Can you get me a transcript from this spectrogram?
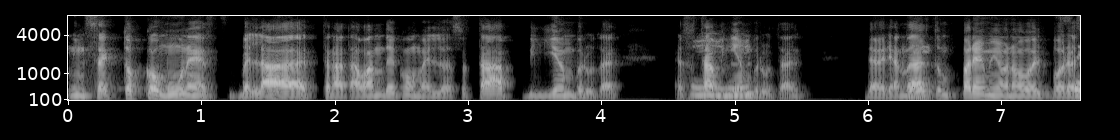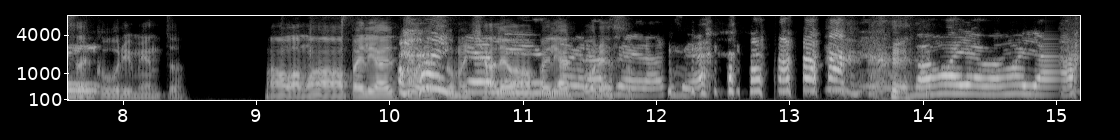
insectos comunes, ¿verdad? Trataban de comerlo. Eso está bien brutal. Eso está bien brutal. Deberían darte un premio Nobel por ese descubrimiento. Vamos, vamos, a pelear por eso, Mechale, vamos a pelear por eso. Gracias. vamos allá, vamos allá.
